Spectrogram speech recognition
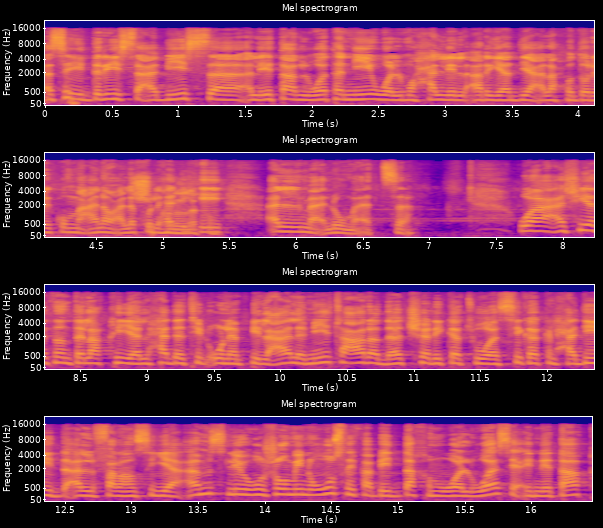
السيد دريس عبيس آه، الإطار الوطني والمحلل الرياضي على حضوركم معنا وعلى كل هذه لكم. المعلومات. وعشية انطلاقية الحدث الأولمبي العالمي تعرضت شركة سكك الحديد الفرنسية أمس لهجوم وصف بالضخم والواسع النطاق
